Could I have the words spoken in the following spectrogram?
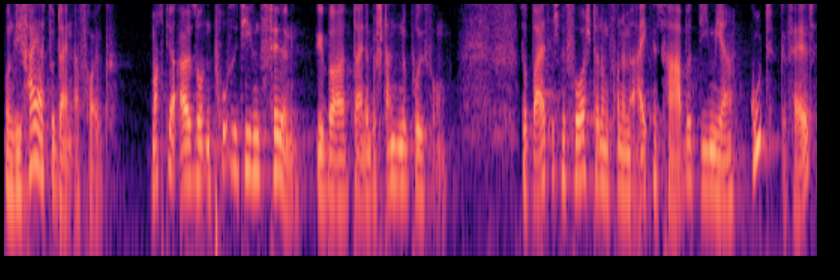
Und wie feierst du deinen Erfolg? Mach dir also einen positiven Film über deine bestandene Prüfung. Sobald ich eine Vorstellung von einem Ereignis habe, die mir gut gefällt,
